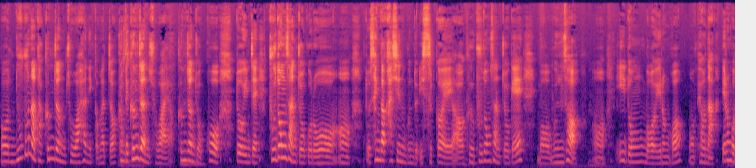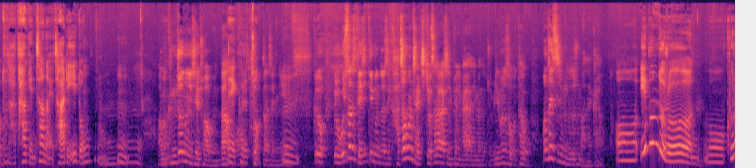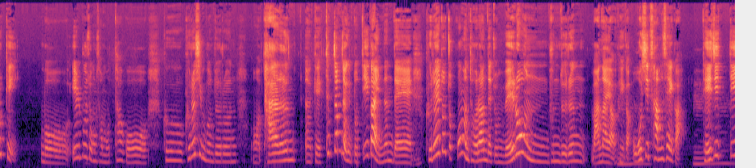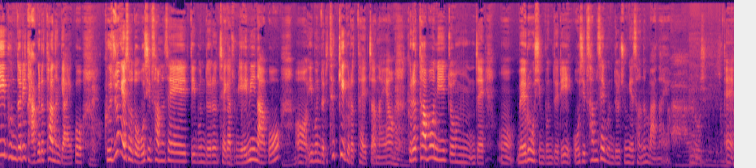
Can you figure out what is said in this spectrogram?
어, 누구나 다 금전 좋아하니까 맞죠? 근데. 금전 좋아요. 금전 좋고 또 이제 부동산 쪽으로 어, 또 생각하시는 분들 있을 거예요. 그 부동산 쪽에 뭐 문서 어, 이동 뭐 이런 거, 뭐 변화 이런 것도 다 다 괜찮아요. 자리 이동. 음. 음. 아, 그럼 금전운이 제일 좋아 보인다. 네, 어, 그렇죠. 부럽다, 선생님. 음. 그리고 그리고 53세 돼지띠 분들은 가정은 잘 지키고 살아가시는 편인가요? 아니면 좀 일본서 못하고 혼자 있으신 분들도 좀 많을까요? 어, 이분들은 뭐 그렇게 뭐 일부 종사 못하고 그 그러신 분들은 어 다른 이렇게 특정적인 또 띠가 있는데 그래도 조금은 덜한데 좀 외로운 분들은 많아요. 그러니까 음. 53세가 음. 돼지띠 분들이 다 그렇다는 게 아니고 네. 그 중에서도 53세 띠 분들은 제가 좀 예민하고 음. 어 이분들이 특히 그렇다 했잖아요. 네. 그렇다 보니 좀 이제 어, 외로우신 분들이 53세 분들 중에서는 많아요. 아, 외로우신 분들 좀 네.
